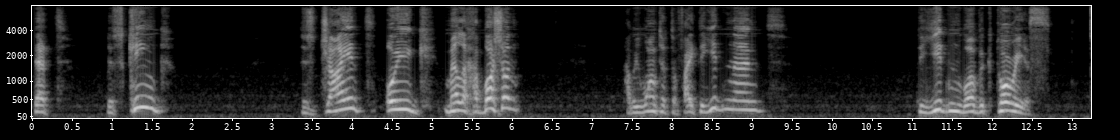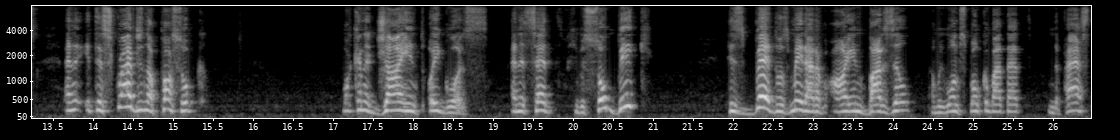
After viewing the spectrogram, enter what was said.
that this king, this giant Oig Melech Haboshan, how he wanted to fight the Yidden, and the Yidden were victorious. And it describes in a pasuk what kind of giant Oig was. And it said he was so big, his bed was made out of iron barzel, and we once spoke about that in the past,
